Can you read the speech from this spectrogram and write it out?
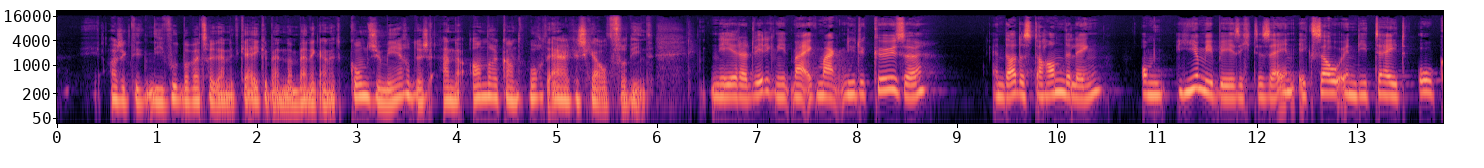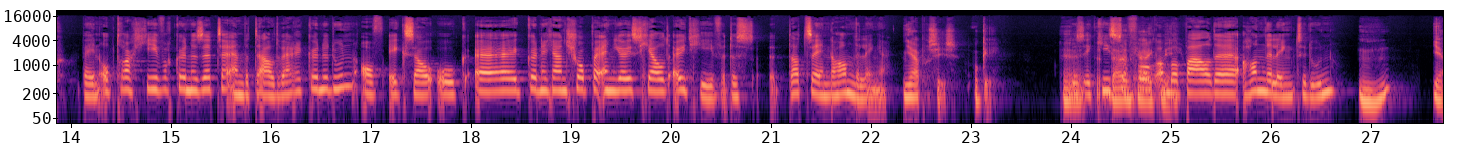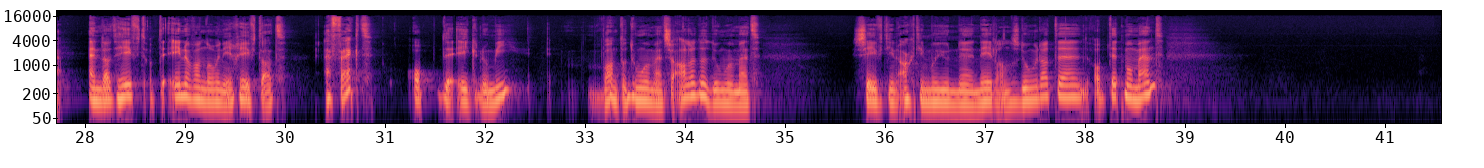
als ik die, die voetbalwedstrijd aan het kijken ben, dan ben ik aan het consumeren. Dus aan de andere kant wordt ergens geld verdiend. Nee, dat weet ik niet. Maar ik maak nu de keuze, en dat is de handeling, om hiermee bezig te zijn. Ik zou in die tijd ook bij een opdrachtgever kunnen zitten en betaald werk kunnen doen. Of ik zou ook uh, kunnen gaan shoppen en juist geld uitgeven. Dus dat zijn de handelingen. Ja, precies. Oké. Okay. Uh, dus ik kies ervoor een bepaalde handeling te doen. Mm -hmm. Ja, en dat heeft op de een of andere manier heeft dat effect op de economie. Want dat doen we met z'n allen. Dat doen we met 17, 18 miljoen uh, Nederlanders doen we dat op dit moment.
